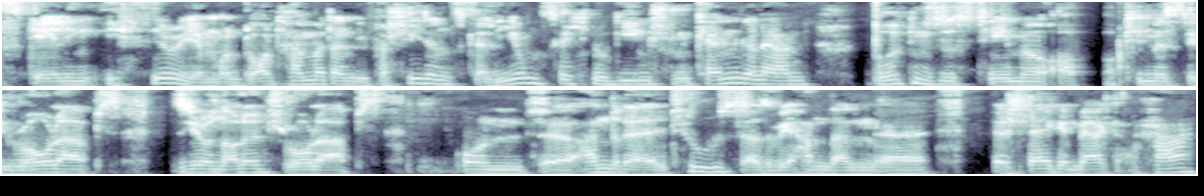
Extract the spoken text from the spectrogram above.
Scaling Ethereum. Und dort haben wir dann die verschiedenen Skalierungstechnologien schon kennengelernt. Brückensysteme, Optimistic Rollups, Zero Knowledge Rollups und äh, andere L2s. Also wir haben dann äh, schnell gemerkt, aha,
